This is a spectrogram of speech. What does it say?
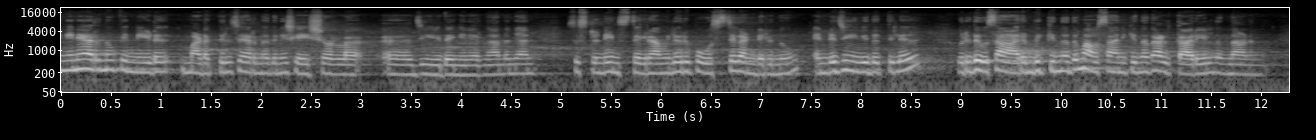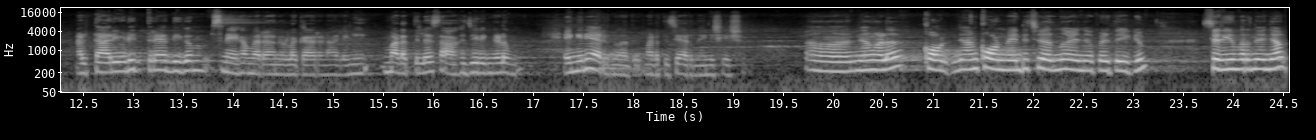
എങ്ങനെയായിരുന്നു പിന്നീട് മഠത്തിൽ ചേർന്നതിന് ശേഷമുള്ള ജീവിതം എങ്ങനെയായിരുന്നു? കാരണം ഞാൻ സിസ്റ്ററിന്റെ ഇൻസ്റ്റഗ്രാമിൽ ഒരു പോസ്റ്റ് കണ്ടിരുന്നു. എന്റെ ജീവിതത്തിൽ ഒരു ദിവസം ആരംഭിക്കുന്നതും അവസാനിക്കുന്നതും അൾത്താരയിൽ നിന്നാണെന്ന് അൾത്താരയോട് ഇത്രയധികം സ്നേഹം വരാനുള്ള കാരണം അല്ലെങ്കിൽ മഠത്തിലെ സാഹചര്യങ്ങളും എങ്ങനെയായിരുന്നു അത് മഠത്തിൽ ചേർന്നതിന് ശേഷം? ഞങ്ങൾ കോൺ ഞാൻ കോൺവെന്റ് ചേർന്ന് കഴിഞ്ഞപ്പോഴത്തേക്കും ശരിക്കും പറഞ്ഞു കഴിഞ്ഞാൽ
